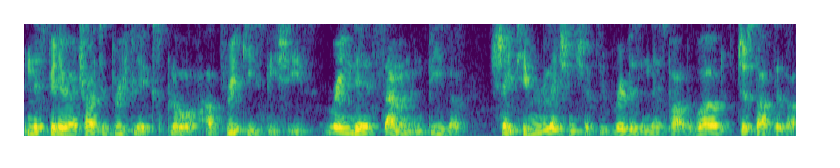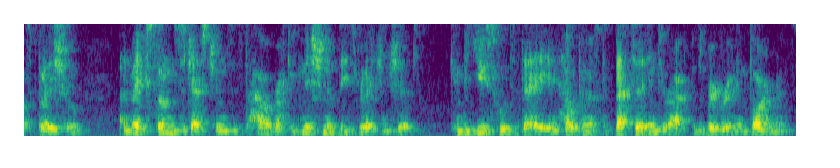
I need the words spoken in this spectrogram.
In this video I try to briefly explore how three key species, reindeer, salmon and beaver, shaped human relationships with rivers in this part of the world just after the last glacial, and make some suggestions as to how recognition of these relationships can be useful today in helping us to better interact with riverine environments,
